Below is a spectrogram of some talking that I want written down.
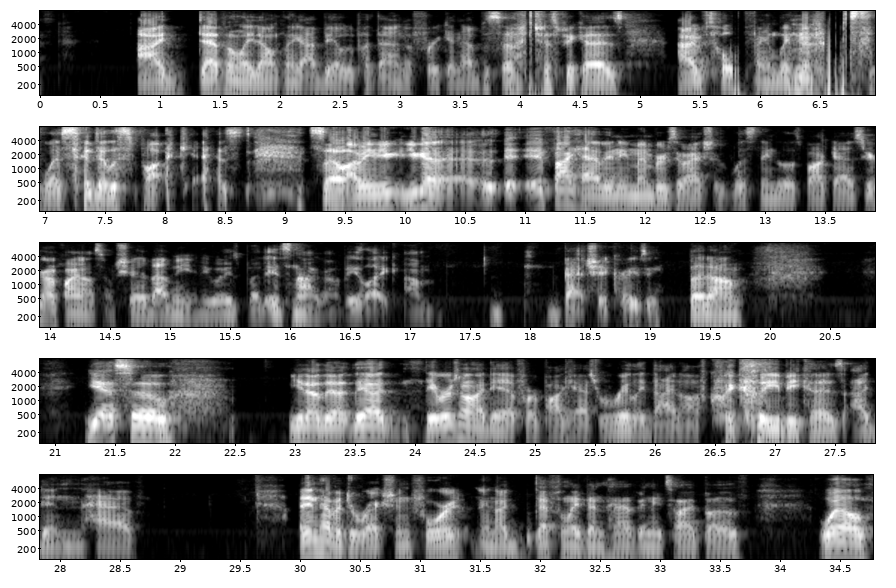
I definitely don't think I'd be able to put that in a freaking episode just because I've told family members to listen to this podcast. So, I mean, you, you got, if I have any members who are actually listening to this podcast, you're going to find out some shit about me, anyways, but it's not going to be like I'm batshit crazy. But, um, yeah, so you know the the the original idea for a podcast really died off quickly because I didn't have I didn't have a direction for it, and I definitely didn't have any type of well,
